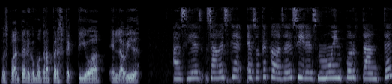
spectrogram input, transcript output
pues puedan tener como otra perspectiva en la vida. Así es, sabes que eso que acabas de decir es muy importante.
